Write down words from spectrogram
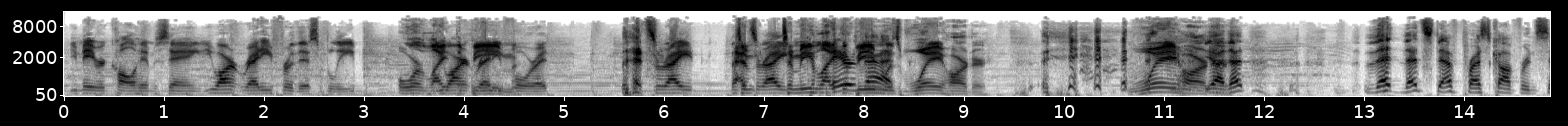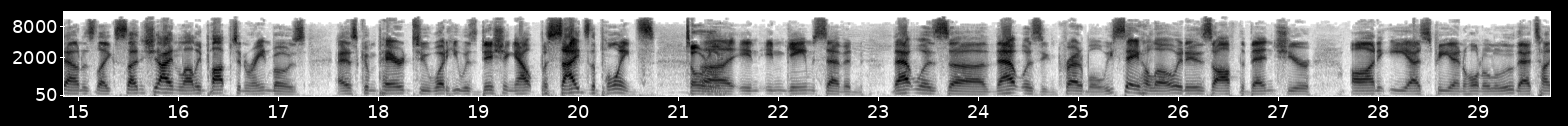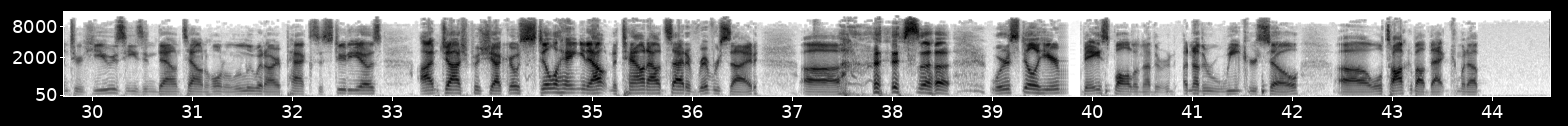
You may recall him saying, "You aren't ready for this bleep, or light you aren't the beam. ready for it." That's right. That's to, right. To me, compare light the beam that. was way harder. way harder. Yeah, that that that Steph press conference sound is like sunshine, lollipops, and rainbows as compared to what he was dishing out besides the points. Totally. Uh, in in Game Seven, that was uh, that was incredible. We say hello. It is off the bench here on ESPN Honolulu. That's Hunter Hughes. He's in downtown Honolulu in our Paxa studios. I'm Josh Pacheco, still hanging out in a town outside of Riverside. Uh, uh, we're still here for baseball another another week or so. Uh, we'll talk about that coming up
